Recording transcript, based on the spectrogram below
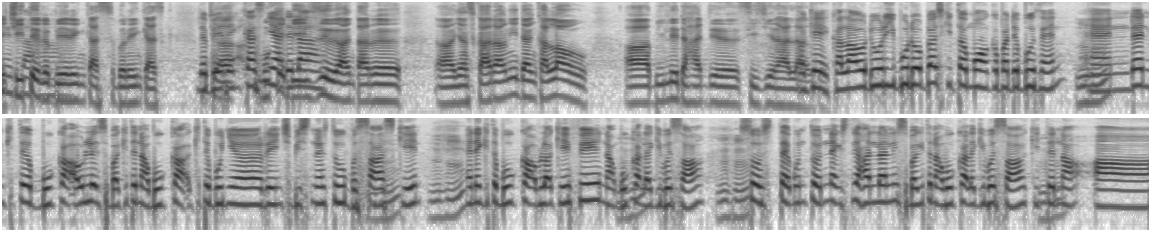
bisnes cerita lah. lebih ringkas, beringkas. Lebih Ah, ringkasnya mungkin adalah- beza antara uh, yang sekarang ni dan kalau uh, bila dah ada sijil halal. Okay, tu. kalau 2012 kita more kepada booth kan Mhm. and then kita buka outlet sebab kita nak buka kita punya range business tu besar Mhm. sikit. Mhm. And then kita buka pula cafe nak buka Mhm. lagi besar. Mhm. So step untuk next dia halal ni sebab kita nak buka lagi besar, kita Mhm. nak uh,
